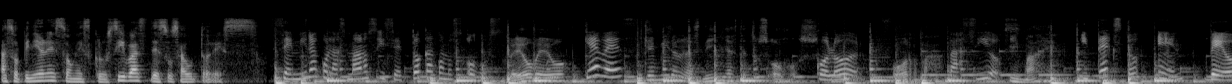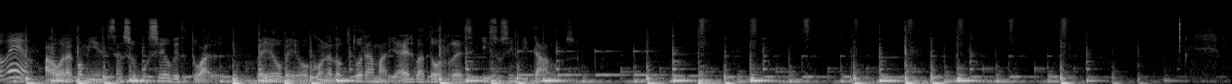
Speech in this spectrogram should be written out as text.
Las opiniones son exclusivas de sus autores. Se mira con las manos y se toca con los ojos. Veo, veo. ¿Qué ves? ¿Qué miran las niñas de tus ojos? Color, Forma. vacíos Imagen. y texto en Veo Veo. Ahora comienza su museo virtual. Veo, veo con la doctora María Elba Torres y sus invitados.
